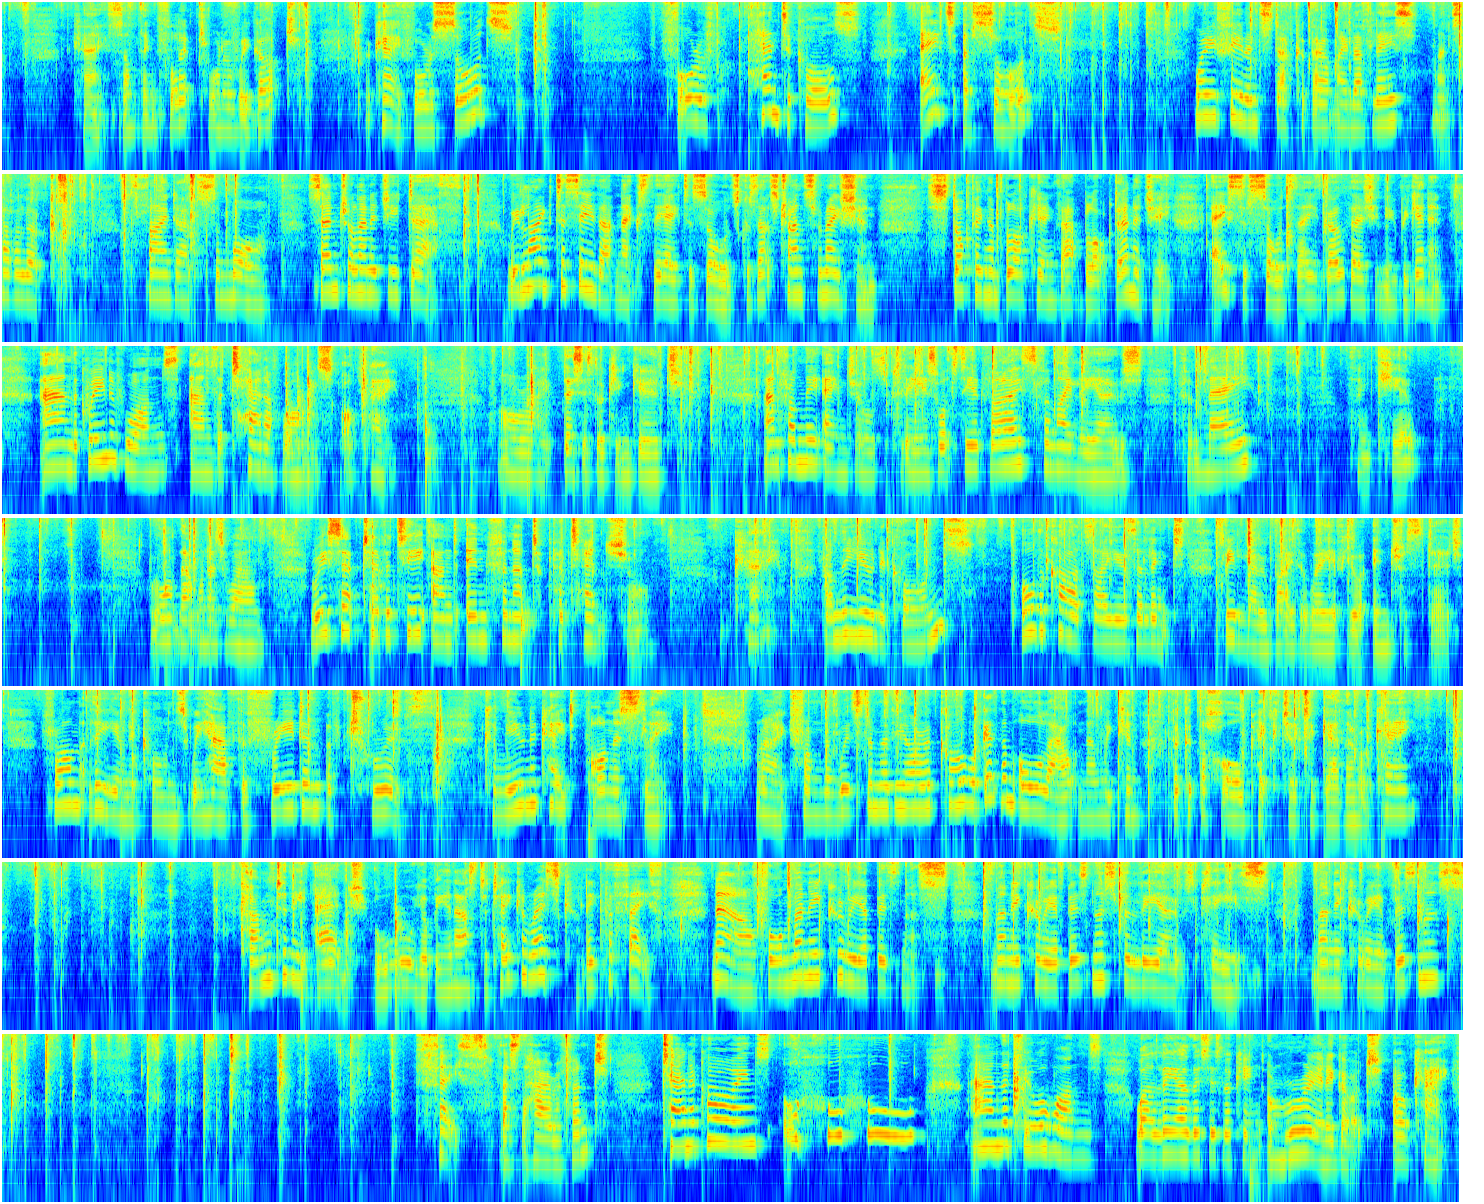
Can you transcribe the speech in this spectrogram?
Okay, something flipped. What have we got? Okay, Four of Swords, Four of Pentacles, Eight of Swords. What are you feeling stuck about, my lovelies? Let's have a look. Let's find out some more. Central Energy Death. We like to see that next to the Eight of Swords because that's transformation. Stopping and blocking that blocked energy. Ace of Swords, there you go, there's your new beginning. And the Queen of Wands and the Ten of Wands. Okay. All right, this is looking good. And from the angels, please, what's the advice for my Leos for May? Thank you. We want that one as well. Receptivity and infinite potential. Okay, from the unicorns. All the cards I use are linked below, by the way, if you're interested. From the unicorns, we have the freedom of truth communicate honestly. Right, from the wisdom of the oracle, we'll get them all out and then we can look at the whole picture together, okay? Come to the edge. Oh, you're being asked to take a risk, leap of faith. Now, for money, career, business. Money, career, business for Leos, please. Money, career, business. Faith. That's the Hierophant. Ten of coins. Ooh, and the two of wands. Well, Leo, this is looking really good. Okay.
